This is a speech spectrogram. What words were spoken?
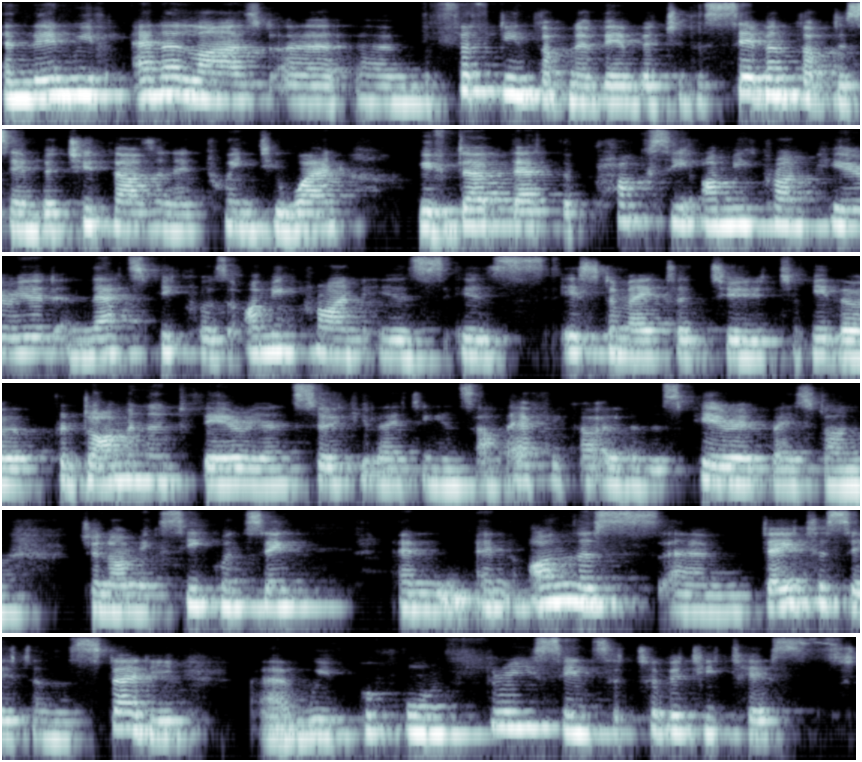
And then we've analyzed uh, um, the 15th of November to the 7th of December 2021. We've dubbed that the proxy Omicron period, and that's because Omicron is, is estimated to, to be the predominant variant circulating in South Africa over this period based on genomic sequencing. And, and on this um, data set in the study, um, we've performed three sensitivity tests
